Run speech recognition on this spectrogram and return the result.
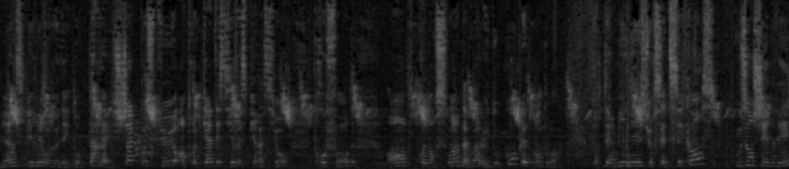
Puis inspirez, revenez. Donc pareil, chaque posture entre 4 et 6 respirations profondes, en prenant soin d'avoir le dos complètement droit. Pour terminer sur cette séquence, vous enchaînerez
